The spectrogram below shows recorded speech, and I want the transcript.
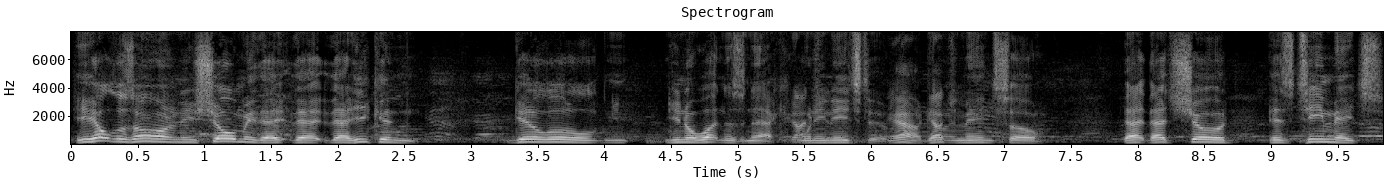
He held his own, and he showed me that, that, that he can get a little, you know what, in his neck got when you. he needs to. Yeah, got you. Know I mean, so that that showed his teammates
